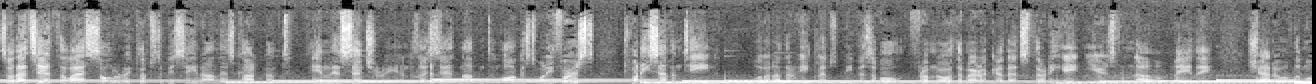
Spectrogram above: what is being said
So that's it, the last solar eclipse to be seen on this continent in this century. And as I said, not until August 21st, 2017, will another eclipse be visible from North America. That's 38 years from now. May the shadow of the moon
